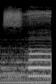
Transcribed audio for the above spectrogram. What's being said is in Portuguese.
So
